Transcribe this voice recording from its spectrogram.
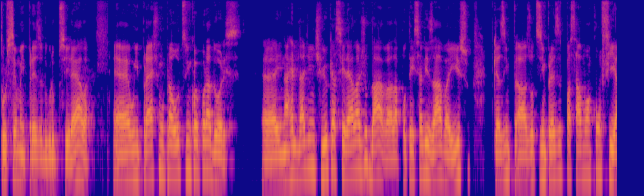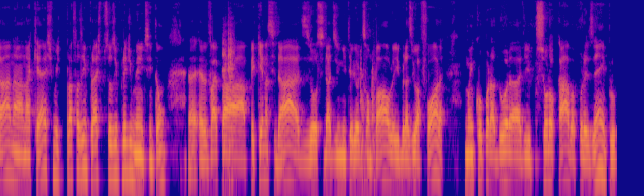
por ser uma empresa do Grupo Cirela, é o empréstimo para outros incorporadores. É, e na realidade a gente viu que a Cirela ajudava, ela potencializava isso, porque as, as outras empresas passavam a confiar na, na Cashme para fazer empréstimo para seus empreendimentos. Então, é, é vai para pequenas cidades ou cidades no interior de São Paulo e Brasil afora, uma incorporadora de Sorocaba, por exemplo,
